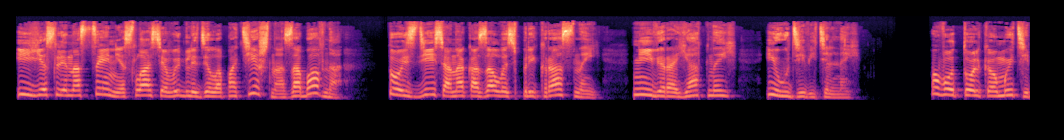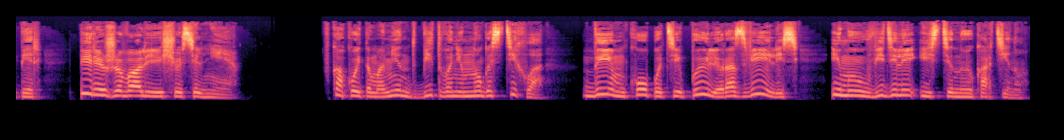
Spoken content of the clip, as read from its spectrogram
И если на сцене Слася выглядела потешно, забавно, то здесь она казалась прекрасной, невероятной и удивительной. Вот только мы теперь переживали еще сильнее. В какой-то момент битва немного стихла. Дым, копоть и пыль развеялись, и мы увидели истинную картину.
